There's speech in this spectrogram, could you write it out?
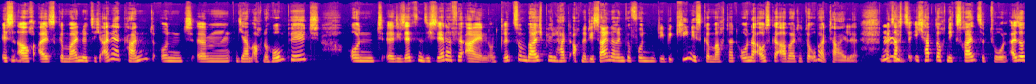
ist Mhm. auch als gemeinnützig anerkannt und ähm, die haben auch eine Homepage und äh, die setzen sich sehr dafür ein. Und Grit zum Beispiel hat auch eine Designerin gefunden, die Bikinis gemacht hat, ohne ausgearbeitete Oberteile. Da sagt Mhm. sie, ich habe doch nichts reinzutun. Also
